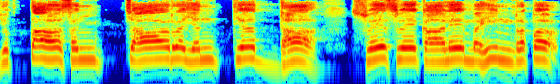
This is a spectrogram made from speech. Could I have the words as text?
युक्ताः सञ्चारयन्त्यद्धा। स्वे स्वे काले मही नृप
